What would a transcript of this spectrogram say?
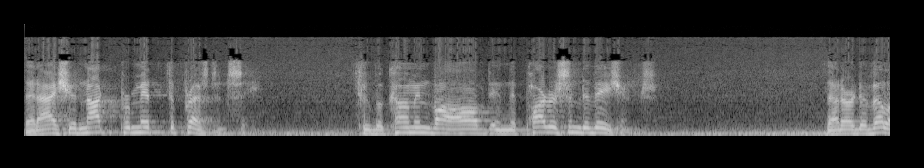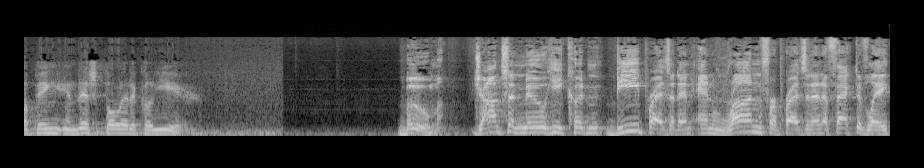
that I should not permit the presidency to become involved in the partisan divisions that are developing in this political year. Boom. Johnson knew he couldn't be president and run for president effectively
